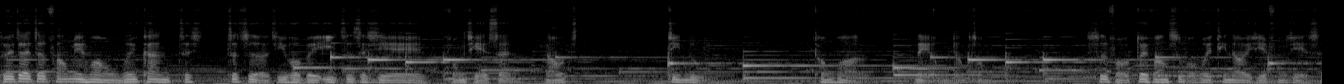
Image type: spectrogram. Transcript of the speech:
所以在这方面的话，我们会看这这只耳机会不会抑制这些风切声，然后进入通话内容当中，是否对方是否会听到一些风切声。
